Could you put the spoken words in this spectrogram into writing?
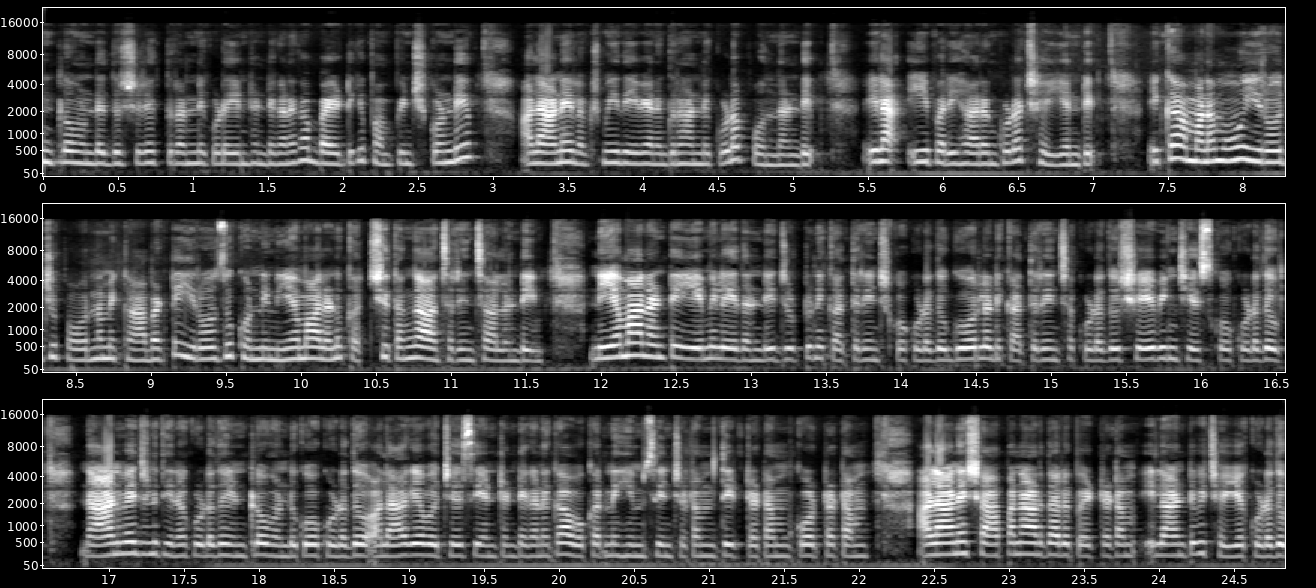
ఇంట్లో ఉండే దుష్టశక్తులన్నీ కూడా ఏంటంటే కనుక బయటికి పంపించుకోండి. అలానే లక్ష్మీదేవి అనుగ్రహాన్ని కూడా పొందండి. ఇలా ఈ పరిహారం కూడా చేయండి. ఇక మనము ఈరోజు పౌర్ణమి కాబట్టి ఈరోజు కొన్ని నియమాలను ఖచ్చితంగా ఆచరించాలండి. నియమాలంటే ఏమీ లేదండి. జుట్టుని కత్తిరించుకో చేసుకోకూడదు గోర్లని కత్తిరించకూడదు షేవింగ్ చేసుకోకూడదు నాన్ వెజ్ని తినకూడదు ఇంట్లో వండుకోకూడదు. అలాగే వచ్చేసి ఏంటంటే కనుక ఒకరిని హింసించటం తిట్టడం కొట్టడం అలానే శాపనార్థాలు పెట్టడం ఇలాంటివి చేయకూడదు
